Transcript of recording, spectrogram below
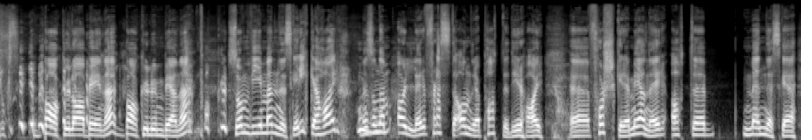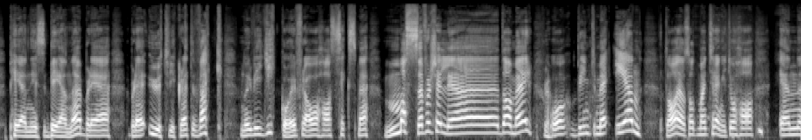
Juks. Bakulabeinet, bakulumbenet, som vi mennesker ikke har, men som de aller fleste andre pattedyr har. Eh, forskere mener at eh, menneskepenisbenet ble, ble utviklet vekk når vi gikk over fra å ha sex med masse forskjellige damer, og begynte med én. Da er det sånn at man trenger ikke å ha en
